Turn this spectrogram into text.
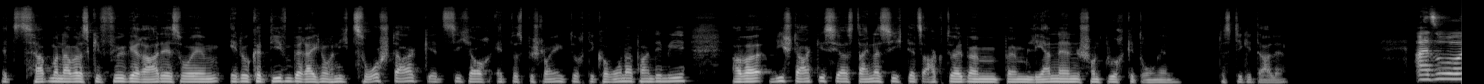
Jetzt hat man aber das Gefühl, gerade so im edukativen Bereich noch nicht so stark, jetzt sich auch etwas beschleunigt durch die Corona-Pandemie. Aber wie stark ist sie aus deiner Sicht jetzt aktuell beim, beim Lernen schon durchgedrungen, das Digitale? Also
